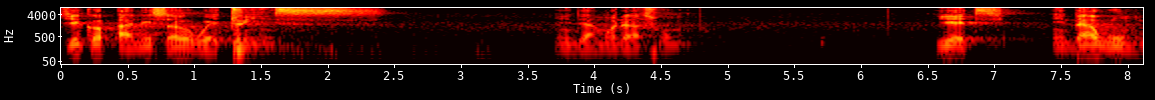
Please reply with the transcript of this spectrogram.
Jacob and Esau were twins in their mother's womb. Yet, in that womb,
